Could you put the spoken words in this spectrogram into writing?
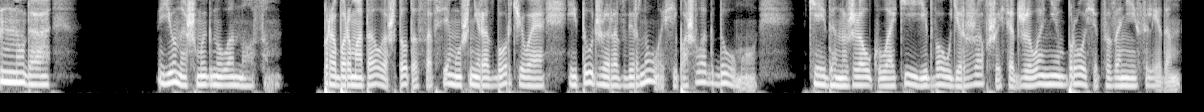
Ну да. Юна шмыгнула носом. Пробормотала что-то совсем уж неразборчивое и тут же развернулась и пошла к дому. Кейден сжал кулаки, едва удержавшись от желания броситься за ней следом.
